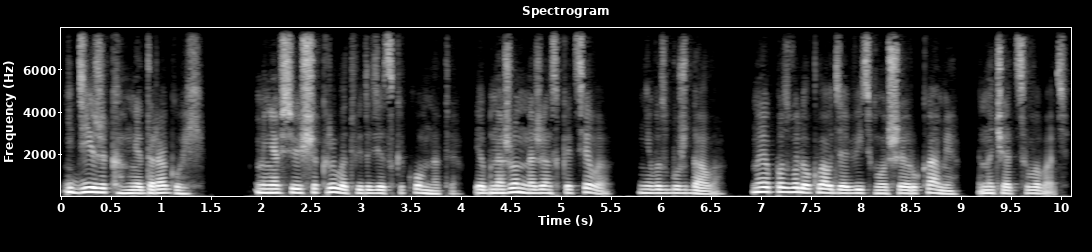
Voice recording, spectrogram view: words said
Иди же ко мне, дорогой». Меня все еще крыло от вида детской комнаты, и обнаженное женское тело не возбуждало. Но я позволил Клауде обвить мою шею руками и начать целовать.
